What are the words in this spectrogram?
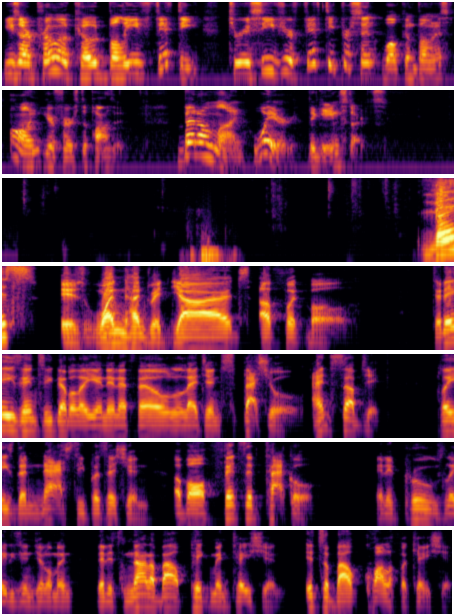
Use our promo code BELIEVE50 to receive your 50% welcome bonus on your first deposit. BetOnline, where the game starts. This is 100 yards of football. Today's NCAA and NFL legend special and subject plays the nasty position of offensive tackle. And it proves, ladies and gentlemen, that it's not about pigmentation, it's about qualification.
